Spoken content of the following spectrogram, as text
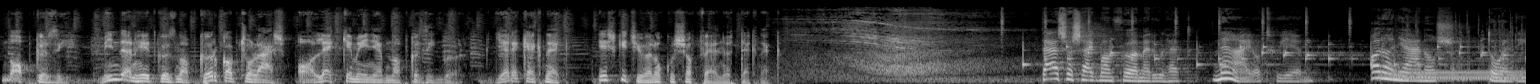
Napközi. Minden hétköznap körkapcsolás a legkeményebb napközikből. Gyerekeknek és kicsivel okosabb felnőtteknek. Társaságban fölmerülhet. Ne állj ott hülyén. Arany János, Toldi.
